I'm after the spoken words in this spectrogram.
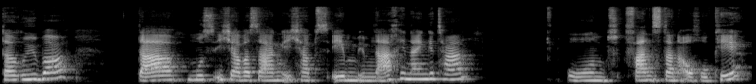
darüber. Da muss ich aber sagen, ich habe es eben im Nachhinein getan und fand es dann auch okay.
